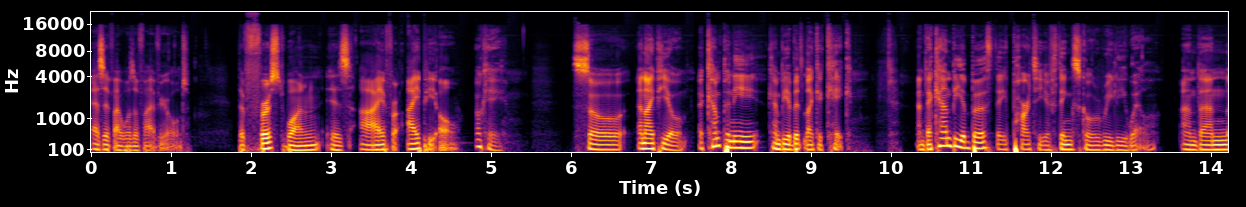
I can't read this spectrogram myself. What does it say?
as if I was a 5-year-old. The first one is I for IPO. Okay. So an IPO, a company can be a bit like a cake. And there can be a birthday party if things go really well. And then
